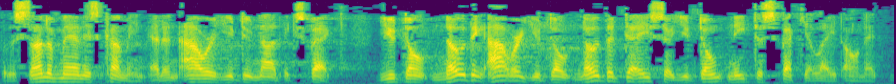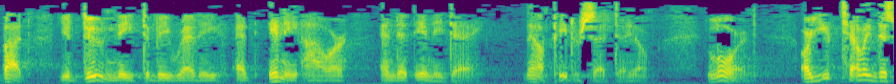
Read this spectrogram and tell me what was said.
For the Son of Man is coming at an hour you do not expect. You don't know the hour, you don't know the day, so you don't need to speculate on it. But you do need to be ready at any hour and at any day. Now, Peter said to him, Lord, are you telling this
